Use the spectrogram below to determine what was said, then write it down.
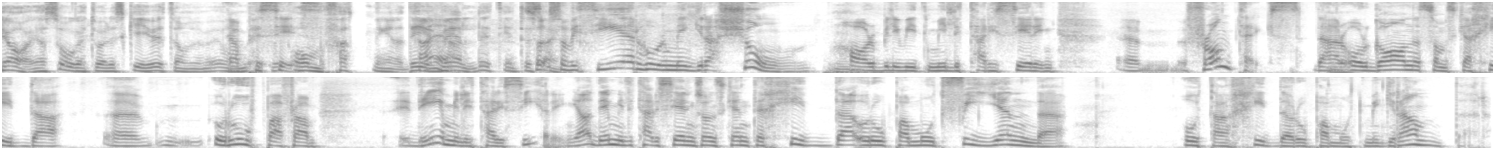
Ja, jag såg att du hade skrivit om, om ja, omfattningen. Det är ja, ja. väldigt intressant. Så, så, vi ser hur migration mm. har blivit militarisering. Um, Frontex, det här mm. organet som ska skydda uh, Europa fram det är militarisering. Ja? Det är militarisering som ska inte skydda Europa mot fiende utan skydda Europa mot migranter.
